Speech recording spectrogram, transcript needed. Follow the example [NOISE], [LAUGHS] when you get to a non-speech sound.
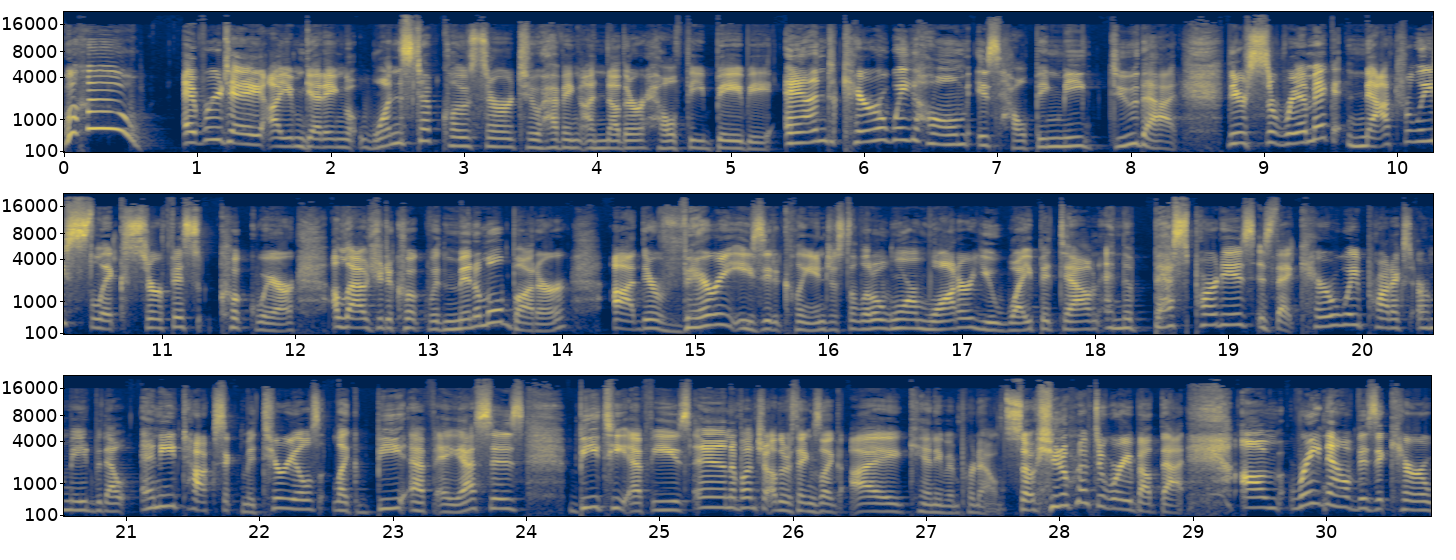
Woohoo! Every day, I am getting one step closer to having another healthy baby, and Caraway Home is helping me do that. Their ceramic, naturally slick surface cookware allows you to cook with minimal butter. Uh, they're very easy to clean, just a little warm water, you wipe it down. And the best part is, is that Caraway products are made without any toxic materials like PFASs, PTFEs, and a bunch of other things like I can't even pronounce. So [LAUGHS] you don't have to worry about that. Um, right now, visit Caraway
